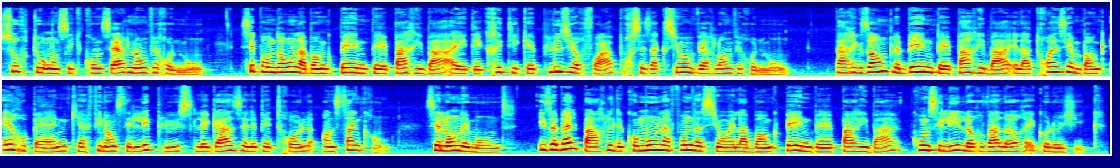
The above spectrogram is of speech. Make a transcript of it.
surtout en ce qui concerne l'environnement. Cependant, la banque BNP Paribas a été critiquée plusieurs fois pour ses actions vers l'environnement. Par exemple, BNP Paribas est la troisième banque européenne qui a financé les plus les gaz et le pétrole en cinq ans, selon Le Monde. Isabelle parle de comment la fondation et la banque BNP Paribas concilient leurs valeurs écologiques.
